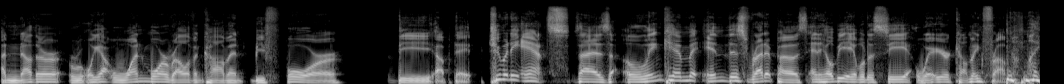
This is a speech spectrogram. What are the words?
another, we got one more relevant comment before the update. Too many ants says, link him in this Reddit post and he'll be able to see where you're coming from Oh my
